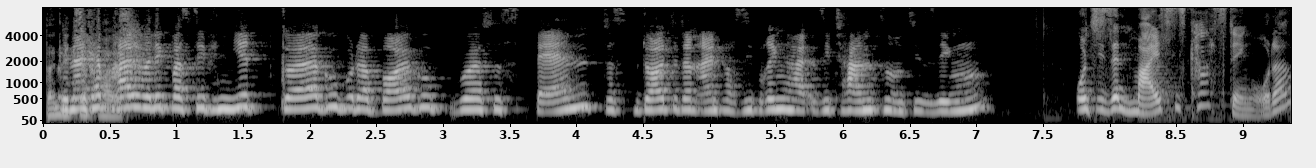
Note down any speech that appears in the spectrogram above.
dann Genau, ich habe gerade überlegt, was definiert Girl Group oder Boy Group versus Band. Das bedeutet dann einfach, sie bringen halt, sie tanzen und sie singen. Und sie sind meistens Casting, oder?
